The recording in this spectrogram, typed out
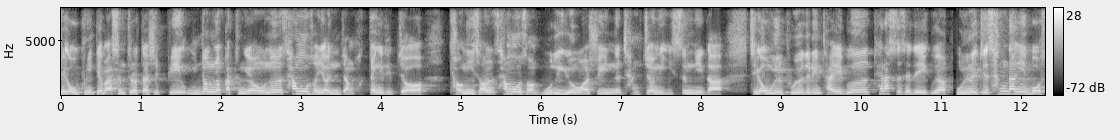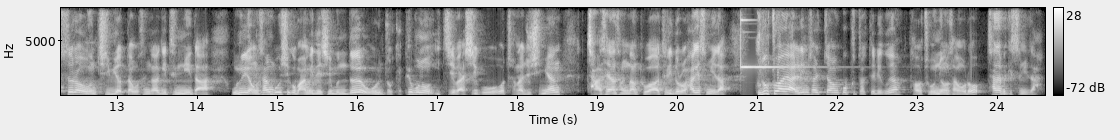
제가 오프닝 때 말씀드렸다시피 운정역 같은 경우는 3호선 연장 확정이 됐죠. 경의선, 3호선 모두 이용할 수 있는 장점이 있습니다. 제가 오늘 보여드린 타입은 테라스 세대이고요. 오늘의 집 상당히 멋스러운 집이었다고 생각이 듭니다. 오늘 영상 보시고 마음에 드신 분들 오른쪽 대표번호 잊지 마시고 전화 주시면 자세한 상담 도와드리도록 하겠습니다. 구독, 좋아요, 알림 설정 꼭 부탁드리고요. 더 좋은 영상으로 찾아뵙겠습니다.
